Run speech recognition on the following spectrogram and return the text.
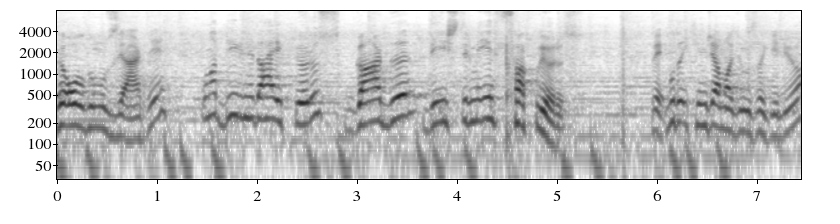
ve olduğumuz yerde. Buna birini daha ekliyoruz. Gardı değiştirmeyi saklıyoruz. Ve bu da ikinci amacımıza geliyor.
